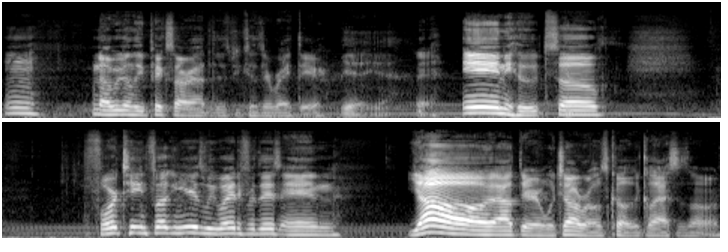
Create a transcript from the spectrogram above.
No, we're gonna leave Pixar out of this because they're right there. Yeah, yeah. Yeah. Anywho, so fourteen fucking years we waited for this, and y'all out there with y'all rose-colored glasses on,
